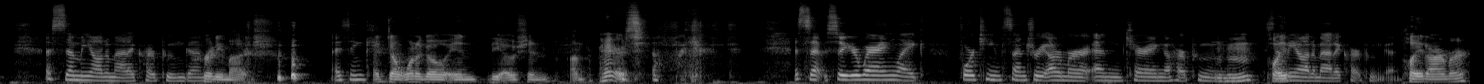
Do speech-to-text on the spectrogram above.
A semi-automatic harpoon gun. pretty much I think. i don't want to go in the ocean unprepared Oh my god. So, so you're wearing like 14th century armor and carrying a harpoon, Mhm. Plate- semi-automatic harpoon gun. plate armor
